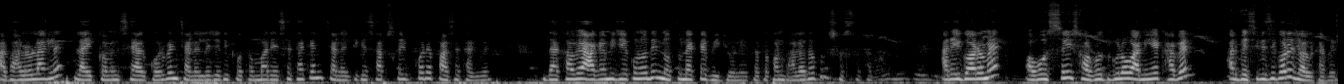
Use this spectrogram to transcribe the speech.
আর ভালো লাগলে লাইক কমেন্ট শেয়ার করবেন। চ্যানেলে যদি প্রথমবার এসে থাকেন চ্যানেলটিকে সাবস্ক্রাইব করে পাশে থাকবেন। দেখা হবে আগামী যে কোনো দিন নতুন একটা ভিডিও নিয়ে। ততক্ষণ ভালো থাকুন সুস্থ থাকুন। আর এই গরমে অবশ্যই শরবতগুলো বানিয়ে খাবেন আর বেশি বেশি করে জল খাবেন।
